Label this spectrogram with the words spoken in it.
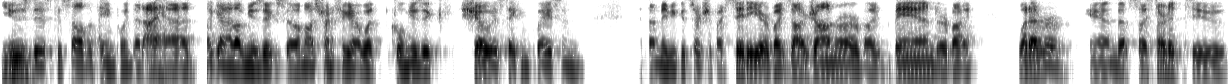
use this to solve a pain point that I had. Again, I love music. So I'm always trying to figure out what cool music show is taking place. And I thought maybe you could search it by city or by genre or by band or by whatever. And uh, so I started to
